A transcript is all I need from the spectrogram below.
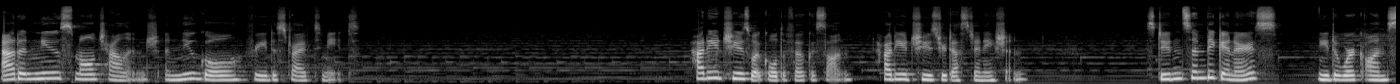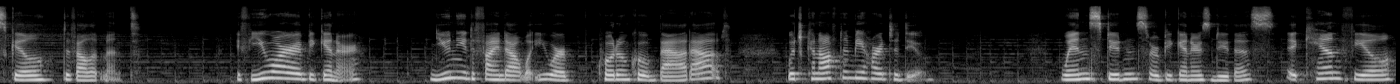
Add a new small challenge, a new goal for you to strive to meet. How do you choose what goal to focus on? How do you choose your destination? Students and beginners need to work on skill development. If you are a beginner, you need to find out what you are quote unquote bad at, which can often be hard to do. When students or beginners do this, it can feel,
